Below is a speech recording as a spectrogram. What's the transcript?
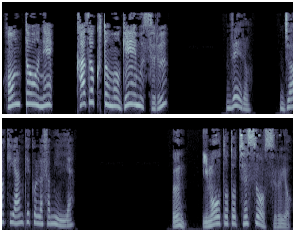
本当ね。家族ともゲームする Vero. Giochi anche con la famiglia? うん、妹とチェスをするよ。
